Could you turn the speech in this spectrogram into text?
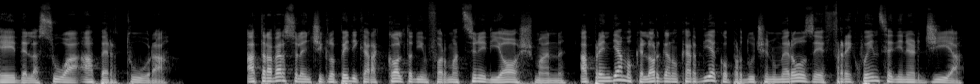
e della sua apertura Attraverso l'enciclopedica raccolta di informazioni di Oshman, apprendiamo che l'organo cardiaco produce numerose frequenze di energia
